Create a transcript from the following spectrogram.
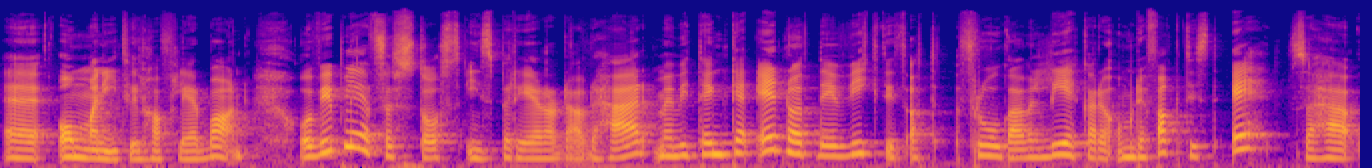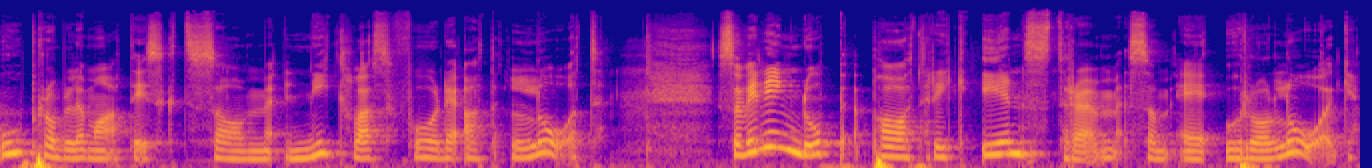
Eh, om man inte vill ha fler barn. Och vi blev förstås inspirerade av det här, men vi tänker ändå att det är viktigt att fråga av en läkare om det faktiskt är så här oproblematiskt som Niklas får det att låta. Så vi ringde upp Patrik Enström som är urolog.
